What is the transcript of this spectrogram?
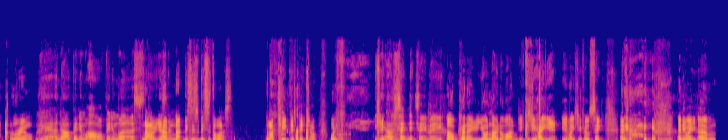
unreal. Yeah, know. I've been in. Oh, I've been in worse. No, you haven't. That, this is this is the worst. And I keep this picture with me. Yeah, send it to me. Oh, can you? You'll know the one because you, hate it. It makes you feel sick. Anyway, anyway um,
